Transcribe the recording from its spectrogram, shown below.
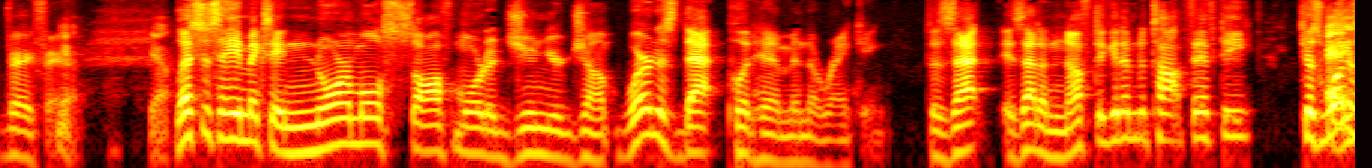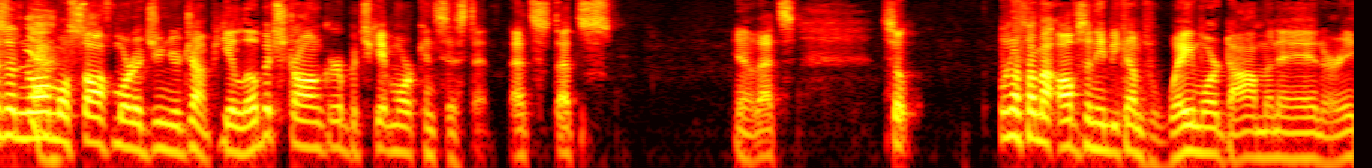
Very fair. Yeah. yeah. Let's just say he makes a normal sophomore to junior jump. Where does that put him in the ranking? Does that is that enough to get him to top 50? Because what is a normal yeah. sophomore to junior jump? You get a little bit stronger, but you get more consistent. That's that's you know, that's so we're not talking about all of a sudden he becomes way more dominant or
